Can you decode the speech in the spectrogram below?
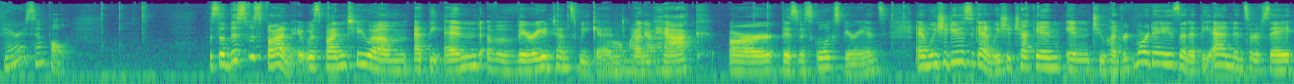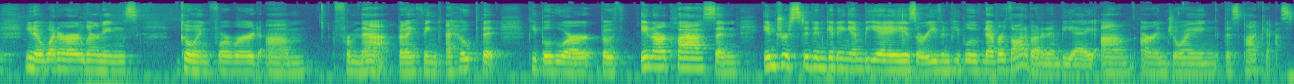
very simple. So this was fun. It was fun to um at the end of a very intense weekend Oh unpack our business school experience. And we should do this again. We should check in in 200 more days and at the end and sort of say, you know, what are our learnings going forward um, from that. But I think I hope that people who are both in our class and interested in getting MBAs or even people who've never thought about an MBA um, are enjoying this podcast.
